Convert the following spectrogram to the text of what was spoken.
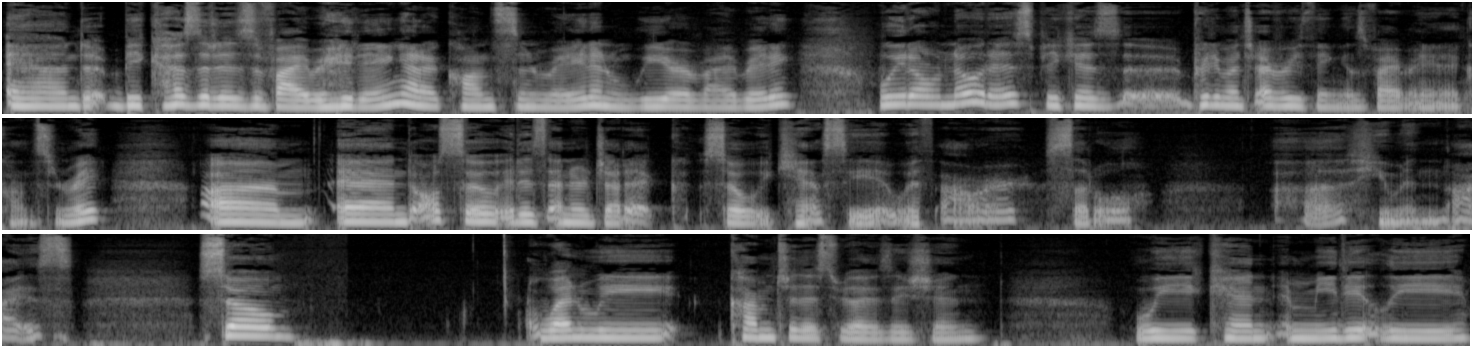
and because it is vibrating at a constant rate and we are vibrating, we don't notice because uh, pretty much everything is vibrating at a constant rate. Um, and also, it is energetic, so we can't see it with our subtle uh, human eyes. So, when we come to this realization, we can immediately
